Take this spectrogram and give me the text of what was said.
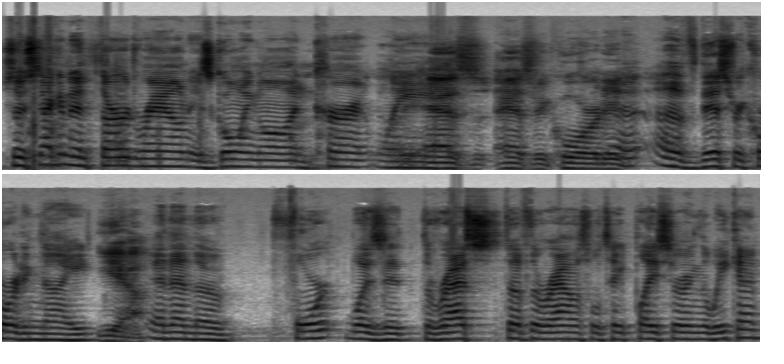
So second and third round is going on currently as as recorded, uh, of this recording night. yeah, And then the fourth was it the rest of the rounds will take place during the weekend?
